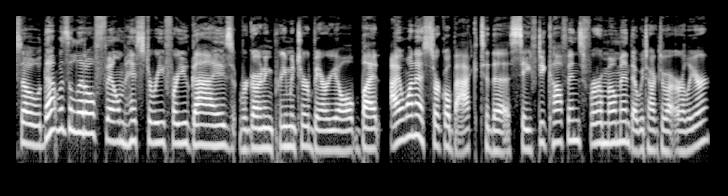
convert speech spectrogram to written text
So that was a little film history for you guys regarding premature burial, but I want to circle back to the safety coffins for a moment that we talked about earlier.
